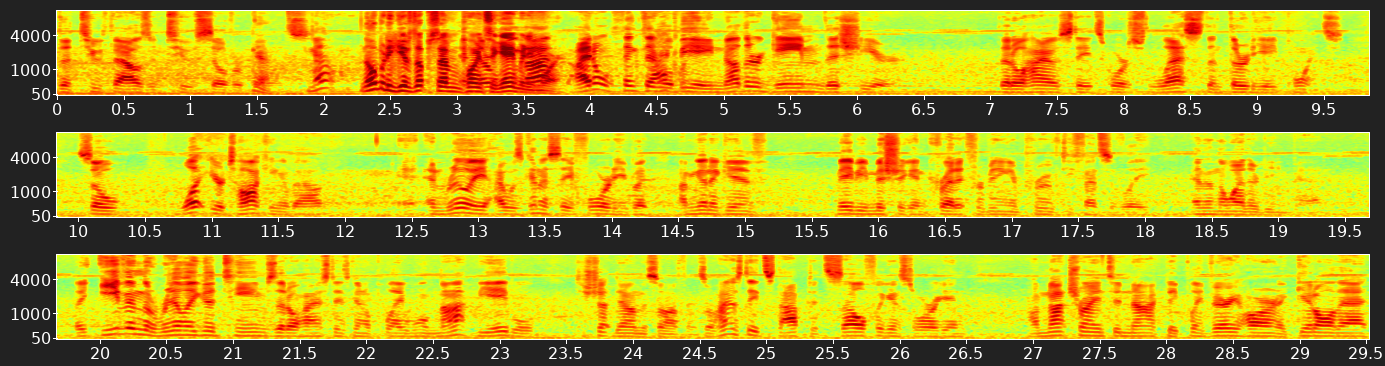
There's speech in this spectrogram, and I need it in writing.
the 2002 Silver Yeah. Bullets. No. Nobody gives up seven And points a game not- anymore. I don't think there will be another game this year that Ohio State scores less than 38 points. So, what you're talking about, and really, I was going to say 40, but I'm going to give maybe Michigan credit for being improved defensively, and then the weather being bad. Like even the really good teams that Ohio State's going to play will not be able to shut down this offense. Ohio State stopped itself against Oregon. I'm not trying to knock. They played very hard. I get all that.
